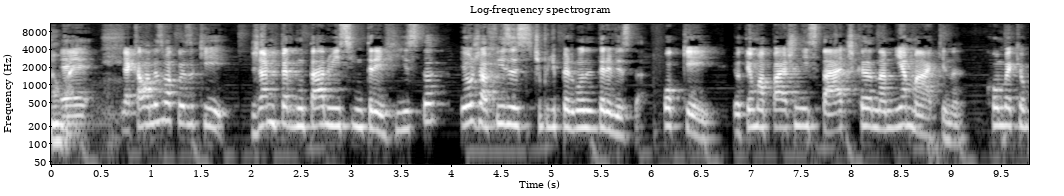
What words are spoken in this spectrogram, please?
não é, vai. É aquela mesma coisa que já me perguntaram isso em entrevista, eu já fiz esse tipo de pergunta em entrevista. Ok, eu tenho uma página estática na minha máquina. Como é que eu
